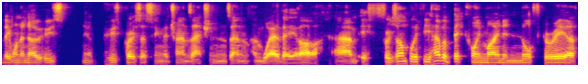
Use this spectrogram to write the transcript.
they want to know who's you know, who's processing the transactions and, and where they are. Um, if, for example, if you have a Bitcoin mine in North Korea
